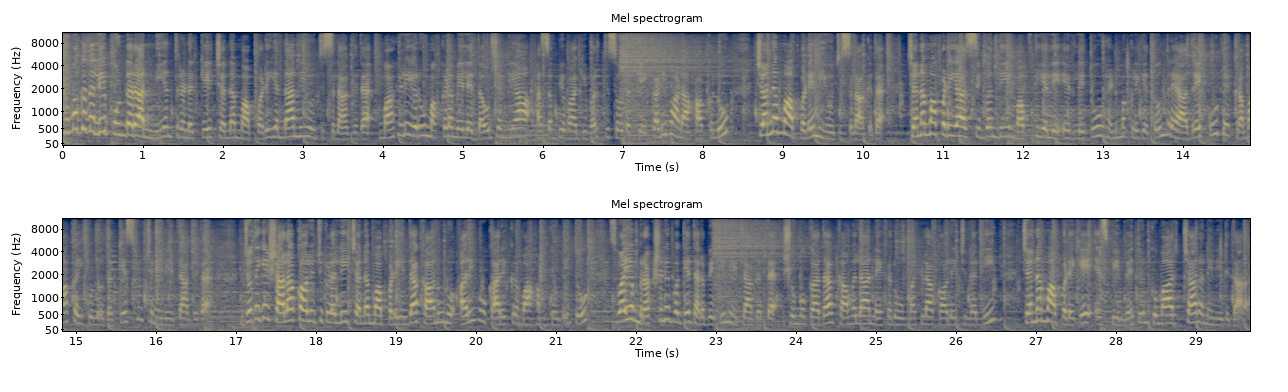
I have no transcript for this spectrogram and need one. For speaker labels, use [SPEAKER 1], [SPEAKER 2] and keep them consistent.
[SPEAKER 1] ಶಿವಮೊಗ್ಗದಲ್ಲಿ ಪುಂಡರ ನಿಯಂತ್ರಣಕ್ಕೆ ಚೆನ್ನಮ್ಮ ಪಡೆಯನ್ನ ನಿಯೋಜಿಸಲಾಗಿದೆ. ಮಹಿಳೆಯರು ಮಕ್ಕಳ ಮೇಲೆ ದೌರ್ಜನ್ಯ, ಅಸಭ್ಯವಾಗಿ ವರ್ತಿಸೋದಕ್ಕೆ ಕಡಿವಾಣ ಹಾಕಲು ಚೆನ್ನಮ್ಮ ಪಡೆ ನಿಯೋಜಿಸಲಾಗಿದೆ. ಚೆನ್ನಮ್ಮ ಪಡೆಯ ಸಿಬ್ಬಂದಿ ಮಫ್ತಿಯಲ್ಲಿ ಇರಲಿದ್ದು ಹೆಣ್ಮಕ್ಕಳಿಗೆ ತೊಂದರೆ ಆದರೆ ಕೂಡಲೇ ಕ್ರಮ ಕೈಗೊಳ್ಳುವುದಕ್ಕೆ ಸೂಚನೆ ನೀಡಲಾಗಿದೆ. ಜೊತೆಗೆ ಶಾಲಾ ಕಾಲೇಜುಗಳಲ್ಲಿ ಚೆನ್ನಮ್ಮ ಪಡೆಯಿಂದ ಕಾನೂನು ಅರಿವು ಕಾರ್ಯಕ್ರಮ ಹಮ್ಮಿಕೊಂಡಿದ್ದು, ಸ್ವಯಂ ರಕ್ಷಣೆ ಬಗ್ಗೆ ತರಬೇತಿ ನೀಡಲಾಗುತ್ತೆ. ಶಿವಮೊಗ್ಗದ ಕಮಲಾ ನೆಹರು ಮಹಿಳಾ ಕಾಲೇಜಿನಲ್ಲಿ ಚೆನ್ನಮ್ಮ ಪಡೆಗೆ ಎಸ್ಪಿ ಮಿಥುನ್ ಕುಮಾರ್ ಚಾಲನೆ ನೀಡಿದ್ದಾರೆ.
